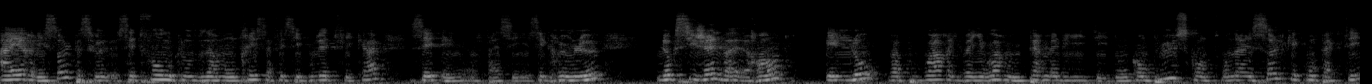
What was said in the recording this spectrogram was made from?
aère les sols parce que cette faune que l'on vous a montrée, ça fait ses boulettes fécales, c'est enfin, grumeleux. L'oxygène va rentre et l'eau va pouvoir, il va y avoir une perméabilité. Donc en plus, quand on a un sol qui est compacté,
